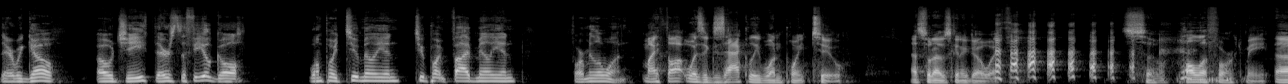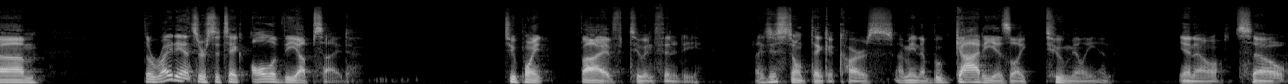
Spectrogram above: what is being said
There we go. Oh, gee, there's the field goal 1.2 million, 2.5 million, Formula One. My thought was exactly 1.2. That's what I was going to go with. so Paula forked me. Um, the right answer is to take all of the upside 2.5 to infinity. I just don't think a car's. I mean, a Bugatti is like two million, you know. So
